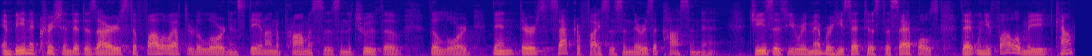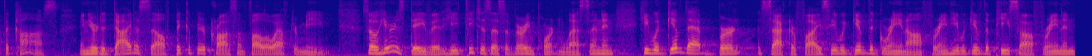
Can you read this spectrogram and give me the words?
And being a Christian that desires to follow after the Lord and stand on the promises and the truth of the Lord, then there's sacrifices and there is a cost in that. Jesus, you remember, he said to his disciples that when you follow me, count the cost. And you're to die to self, pick up your cross, and follow after me. So here is David. He teaches us a very important lesson, and he would give that burnt sacrifice. He would give the grain offering. He would give the peace offering. And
